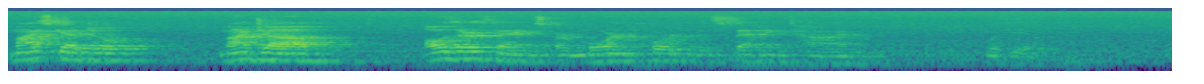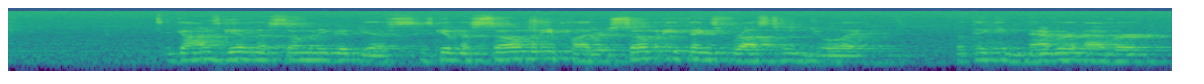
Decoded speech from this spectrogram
my schedule, my job, all those other things are more important than spending time with you. God has given us so many good gifts. He's given us so many pleasures, so many things for us to enjoy, but they can never, ever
